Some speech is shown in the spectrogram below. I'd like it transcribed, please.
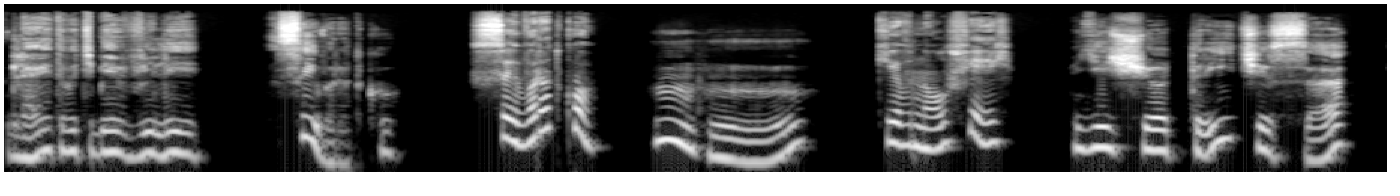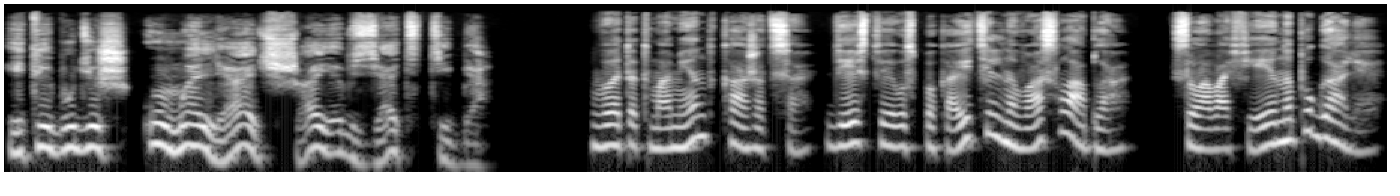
«Для этого тебе ввели сыворотку». «Сыворотку?» «Угу», — кивнул фей. «Еще три часа, и ты будешь умолять Шая взять тебя». В этот момент, кажется, действие успокоительного ослабло. Слова феи напугали.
